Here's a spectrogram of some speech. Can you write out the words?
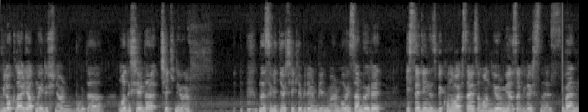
vloglar yapmayı düşünüyorum burada. Ama dışarıda çekiniyorum. Nasıl video çekebilirim bilmiyorum. O yüzden böyle istediğiniz bir konu varsa her zaman yorum yazabilirsiniz. Ben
